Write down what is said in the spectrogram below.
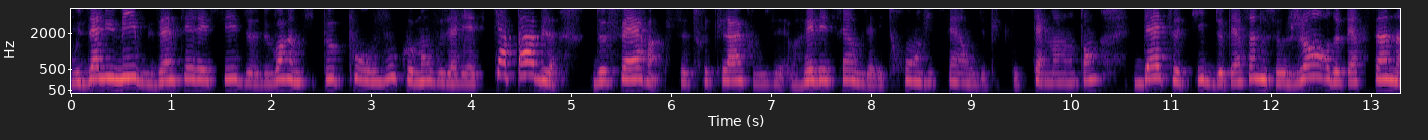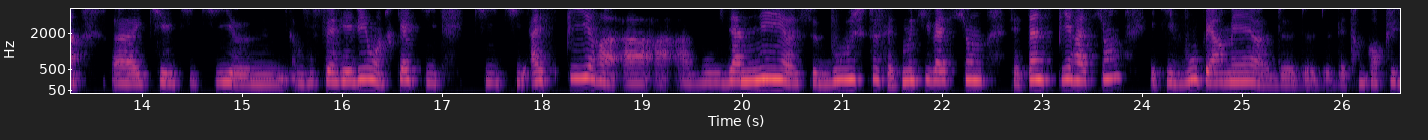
vous allumer, vous intéresser de, voir un petit peu pour vous comment vous allez être capable de faire ce truc-là que vous rêvez de faire, vous avez trop envie de faire ou depuis tellement longtemps, d'être ce type de personne ou ce genre de personne euh, qui, qui, euh, vous fait rêver ou en tout cas qui, qui, aspire à, vous amener euh, ce boost, cette motivation, cette inspiration et qui vous permet euh, d'être encore plus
